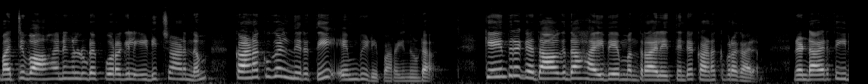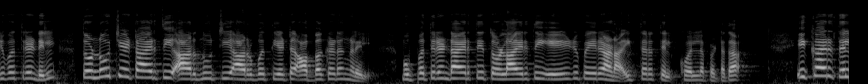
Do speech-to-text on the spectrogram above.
മറ്റ് വാഹനങ്ങളുടെ പുറകിൽ ഇടിച്ചാണെന്നും കണക്കുകൾ നിരത്തി എം പറയുന്നുണ്ട്. കേന്ദ്ര ഗതാഗത ഹൈവേ മന്ത്രാലയത്തിന്റെ കണക്ക് പ്രകാരം രണ്ടായിരത്തി ഇരുപത്തിരണ്ടിൽ തൊണ്ണൂറ്റി എട്ടായിരത്തി അറുന്നൂറ്റി അറുപത്തിയെട്ട് അപകടങ്ങളിൽ മുപ്പത്തിരണ്ടായിരത്തി തൊള്ളായിരത്തി ഏഴ് പേരാണ് ഇത്തരത്തിൽ കൊല്ലപ്പെട്ടത്. ഇക്കാര്യത്തിൽ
